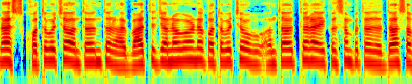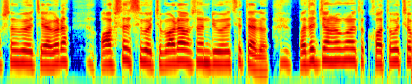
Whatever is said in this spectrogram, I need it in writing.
না, কত বছর অন্তর অন্তর হয়? ভারতের জনগণনা কত বছর অন্তর অন্তর হয়? এই কোশ্চেন দশ, অপশন হয়েছে এগারো, অপশন সি হচ্ছে বারো, অপশন ডি হয়েছে তেরো। ভারতের জনগণনা তো কত বছর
